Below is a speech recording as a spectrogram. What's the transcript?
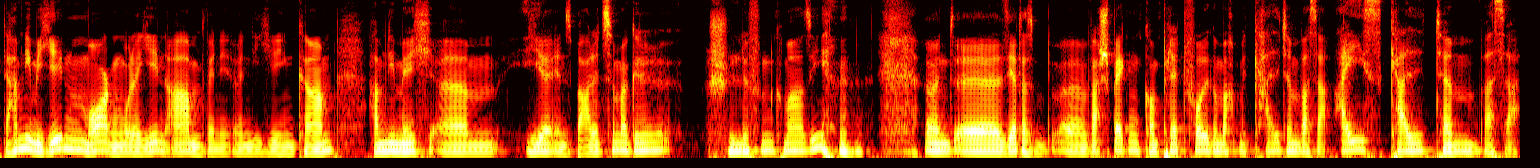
Da haben die mich jeden Morgen oder jeden Abend, wenn, wenn die hier hinkamen, haben die mich ähm, hier ins Badezimmer ge geschliffen quasi. Und äh, sie hat das äh, Waschbecken komplett voll gemacht mit kaltem Wasser, eiskaltem Wasser.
